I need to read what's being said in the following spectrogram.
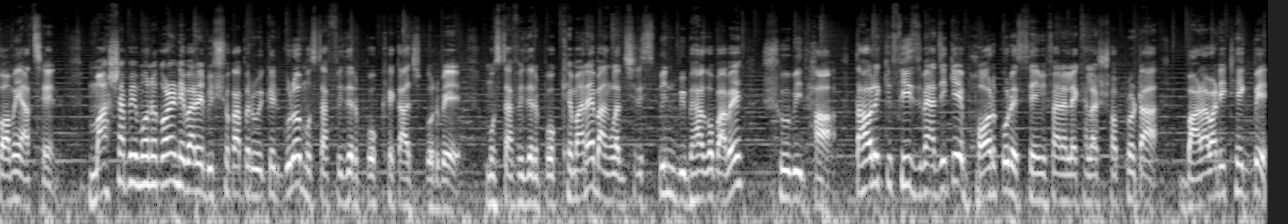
কমে আছেন। মাশরাফি মনে করেন এবারের বিশ্বকাপের উইকেটগুলো মুস্তাফিজের পক্ষে কাজ করবে। মুস্তাফিজের পক্ষে মানে বাংলাদেশের স্পিন বিভাগও পাবে সুবিধা। তাহলে কি ফিজ ম্যাজিকে ভর করে সেমিফাইনালে খেলার স্বপ্নটা বাড়াবাড়ি ঠেকবে?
